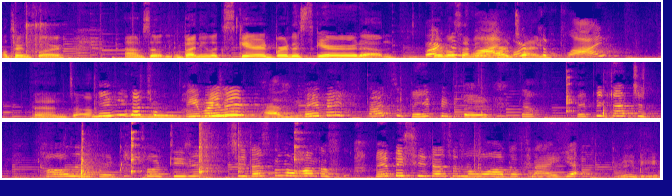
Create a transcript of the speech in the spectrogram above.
I'll turn slower. Um, so Bunny looks scared. Bird is scared. Um, Turtle's having a hard time. Can fly. And um, Maybe that's a baby. Maybe, maybe that's a baby bird. That- Maybe that's a taller bird. So she she doesn't know how to. Maybe she doesn't know how to fly yet. maybe.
